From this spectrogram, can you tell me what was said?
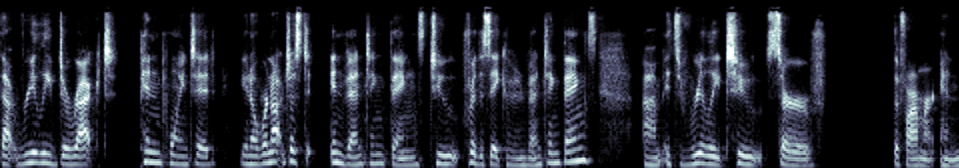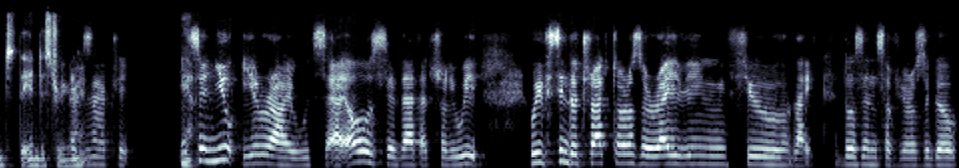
that really direct pinpointed you know we're not just inventing things to for the sake of inventing things um, it's really to serve the farmer and the industry right? Exactly yeah. it's a new era i would say i always say that actually we we've seen the tractors arriving few like dozens of years ago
